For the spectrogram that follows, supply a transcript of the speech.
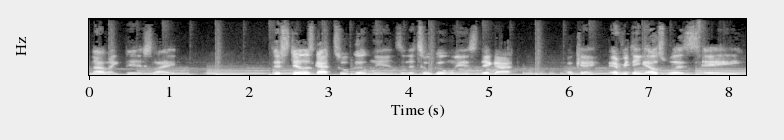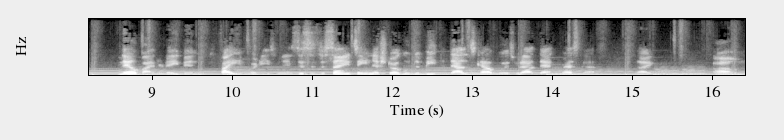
Not like this. Like the Steelers got two good wins, and the two good wins they got. Okay, everything else was a nail biter. They've been fighting for these wins. This is the same team that struggled to beat the Dallas Cowboys without Dak Prescott. Like, um.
